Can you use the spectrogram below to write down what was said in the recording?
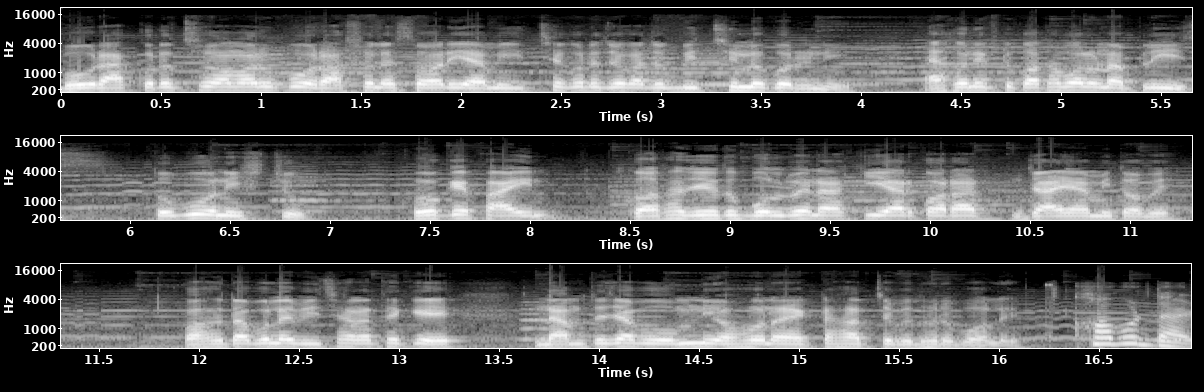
বউ রাগ করেছ আমার উপর? আসলে সরি আমি ইচ্ছে করে যোগাযোগ বিচ্ছিন্ন করিনি। এখন একটু কথা বলো না প্লিজ তবুও নিশ্চুপ। ওকে ফাইন কথা যেহেতু বলবে না কি আর করার? যাই আমি তবে। কথাটা বলে বিছানা থেকে নামতে যাব অমনি অহনা একটা হাত চেপে ধরে বলে খবরদার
